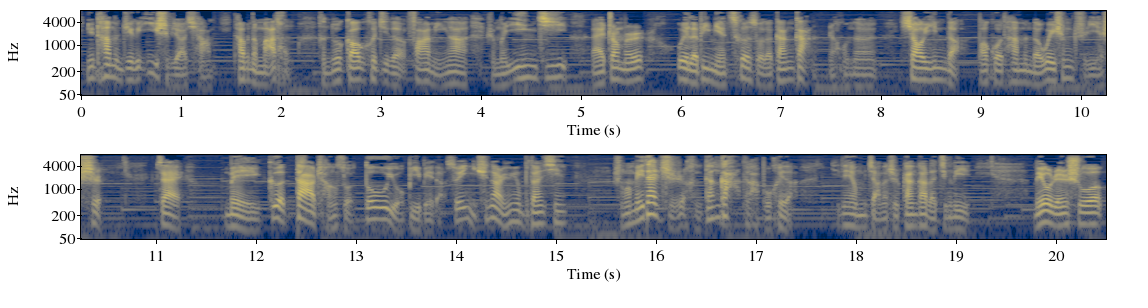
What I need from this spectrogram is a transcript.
因为他们这个意识比较强，他们的马桶很多高科技的发明啊，什么音机来专门为了避免厕所的尴尬，然后呢消音的，包括他们的卫生纸也是在每个大场所都有必备的，所以你去那儿永远不担心什么没带纸很尴尬，对吧？不会的。今天我们讲的是尴尬的经历，没有人说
